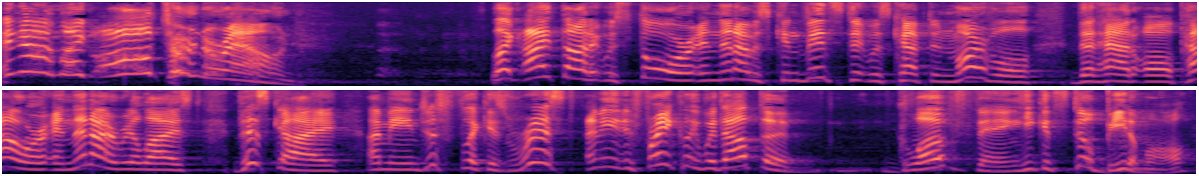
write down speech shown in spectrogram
And now I'm like all turned around. Like I thought it was Thor, and then I was convinced it was Captain Marvel that had all power. And then I realized this guy, I mean, just flick his wrist. I mean, and frankly, without the glove thing, he could still beat them all.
